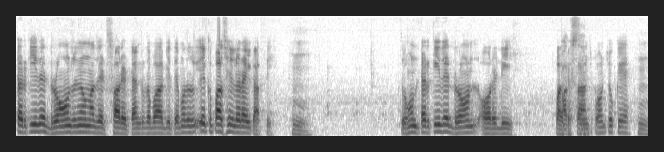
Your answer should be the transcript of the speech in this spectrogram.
ਟਰਕੀ ਦੇ ਡਰੋਨਸ ਨੇ ਉਹਨਾਂ ਦੇ ਸਾਰੇ ਟੈਂਕ ਤਬਾਹ ਕੀਤੇ ਮਤਲਬ ਇੱਕ ਪਾਸੇ ਲੜਾਈ ਕਰਤੀ। ਤੇ ਹੁਣ ਟਰਕੀ ਦੇ ਡਰੋਨ ਆਲਰੇਡੀ ਪਾਕਿਸਤਾਨ ਚ ਪਹੁੰਚ ਚੁੱਕੇ ਹੂੰ।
